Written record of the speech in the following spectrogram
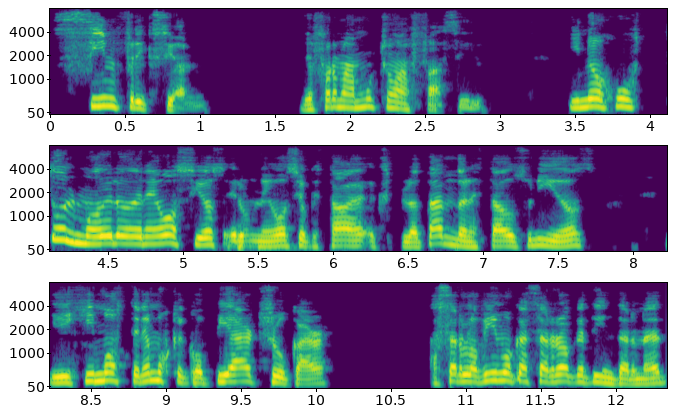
sin fricción, de forma mucho más fácil. Y nos gustó el modelo de negocios, era un negocio que estaba explotando en Estados Unidos, y dijimos, tenemos que copiar TrueCar, hacer lo mismo que hace Rocket Internet,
